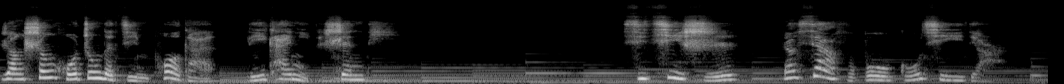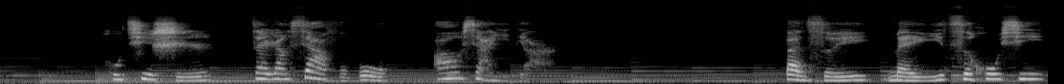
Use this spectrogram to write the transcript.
让生活中的紧迫感。离开你的身体。吸气时，让下腹部鼓起一点儿；呼气时，再让下腹部凹下一点儿。伴随每一次呼吸，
